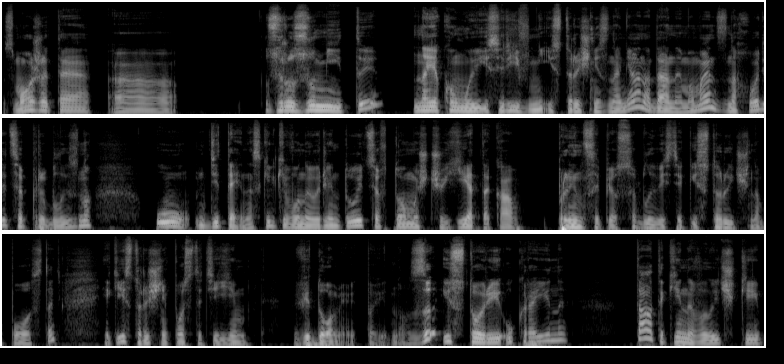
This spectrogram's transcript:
зможете е, зрозуміти, на якому рівні історичні знання на даний момент знаходяться приблизно у дітей, наскільки вони орієнтуються в тому, що є така в принципі особливість, як історична постать, які історичні постаті їм відомі, відповідно, з історії України та такий невеличкий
